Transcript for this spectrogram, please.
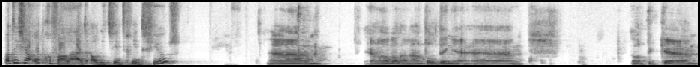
wat is jou opgevallen uit al die twintig interviews? Ehm, ja, wel een aantal dingen. Uh, wat ik. Uh,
